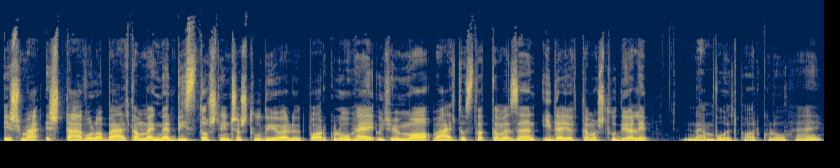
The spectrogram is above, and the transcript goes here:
és, má, és távolabb álltam meg, mert biztos nincs a stúdió előtt parkolóhely, úgyhogy ma változtattam ezen, ide jöttem a stúdió elé, nem volt parkolóhely,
